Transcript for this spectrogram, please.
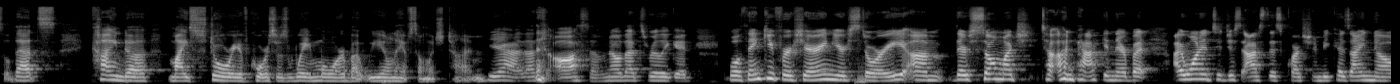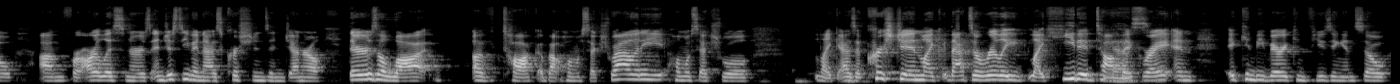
So that's kind of my story. Of course, there's way more, but we only have so much time. Yeah, that's awesome. No, that's really good. Well, thank you for sharing your story. Um, there's so much to unpack in there, but I wanted to just ask this question because I know um, for our listeners and just even as Christians in general, there is a lot of talk about homosexuality, homosexual like as a christian like that's a really like heated topic Yes. right? And it can be very confusing. And so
